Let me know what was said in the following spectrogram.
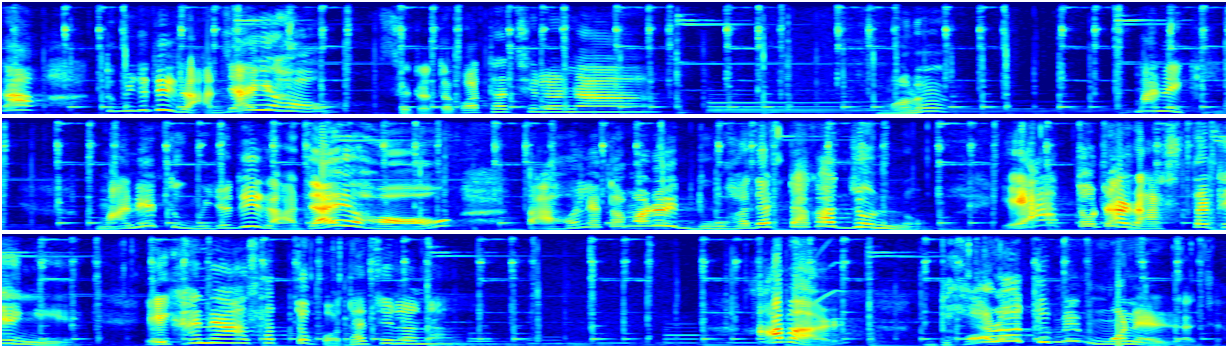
তা তুমি যদি রাজাই হও সেটা তো কথা ছিল না। মানে? মানে কি? মানে তুমি যদি রাজাই হও তাহলে তোমার ওই দু হাজার টাকার জন্য এতটা রাস্তা ঠেঙিয়ে এখানে আসার তো কথা ছিল না। আবার ধরো তুমি মনের রাজা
